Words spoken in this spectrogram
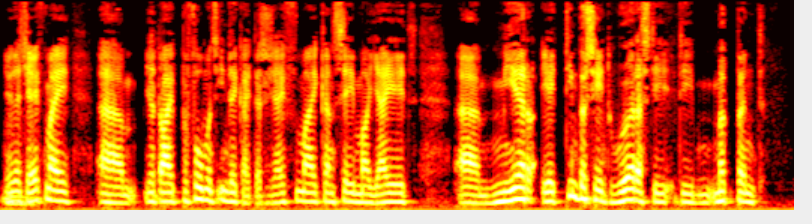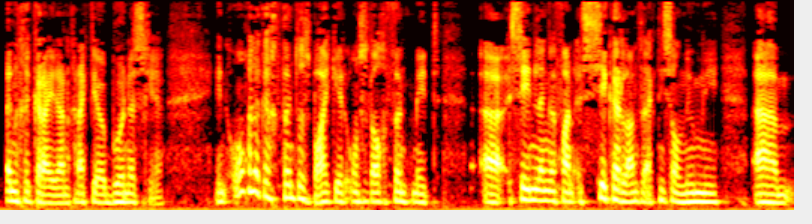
Jy weet as jy vir my ehm um, jy daai performance indicators, as jy vir my kan sê maar jy het ehm um, meer jy het 10% hoër as die die mikpunt ingekry dan gaan ek vir jou 'n bonus gee. En ongelukkig vind ons baie keer ons het al gevind met uh sendlinge van 'n sekere land wat ek nie sal noem nie, ehm um,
